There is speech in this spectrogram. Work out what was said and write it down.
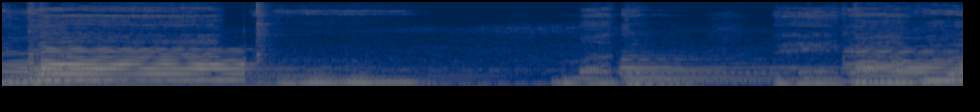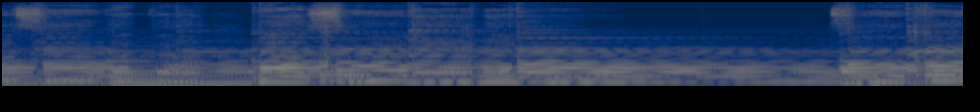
朝開く窓願う姿忘れない。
